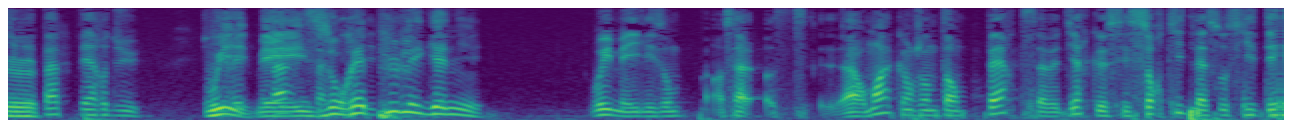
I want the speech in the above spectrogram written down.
je que pas perdu. oui, mais ils auraient pu les gagner. Oui, mais ils les ont. Alors moi, quand j'entends perte, ça veut dire que c'est sorti de la société.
